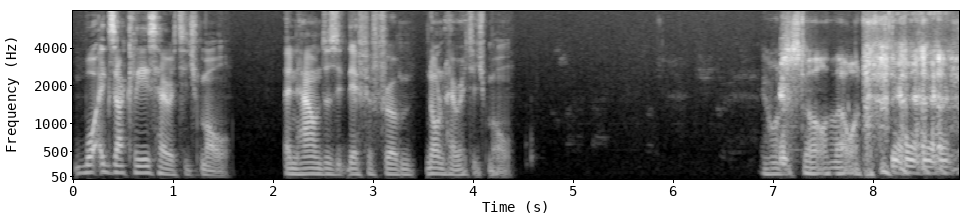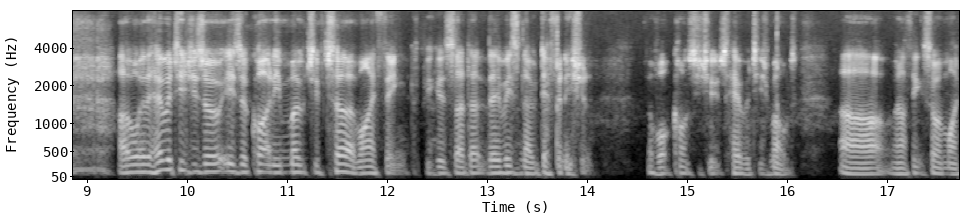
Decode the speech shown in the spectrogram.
What exactly is heritage malt, and how does it differ from non-heritage malt? You want to start on that one? oh, well, heritage is a is a quite an emotive term, I think, because I there is no definition of what constitutes heritage malt. Uh, and I think some of my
